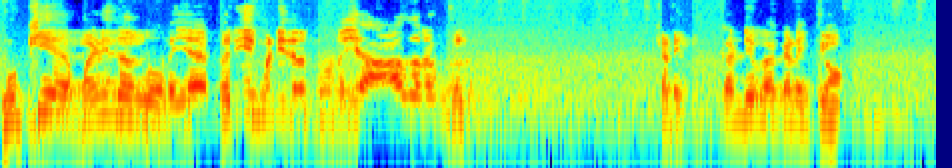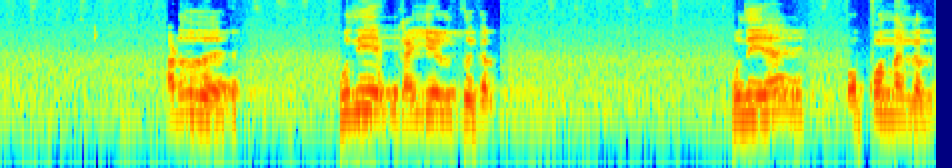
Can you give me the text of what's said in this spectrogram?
முக்கிய மனிதர்களுடைய பெரிய மனிதர்களுடைய ஆதரவுகள் கிடைக்கும். கண்டிப்பாக கிடைக்கும். அடுத்தது புதிய கையெழுத்துகள். புதிய ஒப்பந்தங்கள்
